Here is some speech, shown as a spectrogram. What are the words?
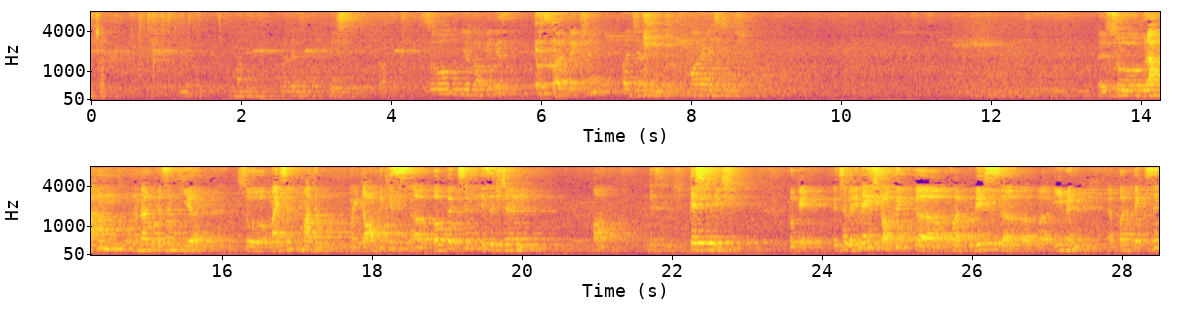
I'm sorry. So your topic is is perfection a journey or a destination? Uh, So, good afternoon, Honorar present here. So, myself, Madan. My topic is uh, perfection is a journey or Destination. destination. Okay, it's a very nice topic uh, for today's uh, uh, event. Perfection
